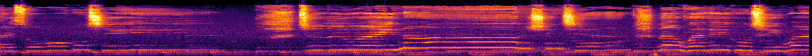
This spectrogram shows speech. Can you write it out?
在所不惜，只为能寻见那微乎其微。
